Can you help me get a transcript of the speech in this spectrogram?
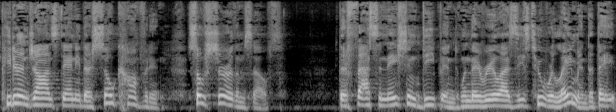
Peter and John standing there so confident, so sure of themselves. Their fascination deepened when they realized these two were laymen, that they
